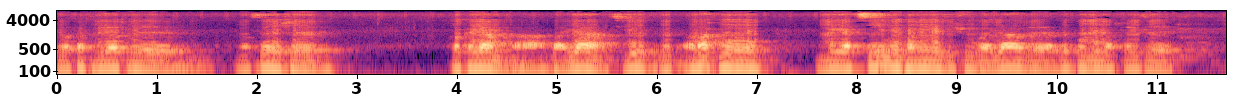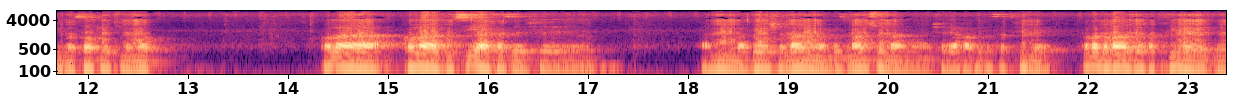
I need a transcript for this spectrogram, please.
זה הופך להיות נושא שלא קיים, הבעיה, המציאות. אנחנו מייצרים לפעמים איזושהי בעיה, וזה בונים אחרי זה פילוסופיות שלמות. כל, כל הדו-שיח הזה, שאני, הדור שלנו, בזמן שלנו, שייך אבידס התפילה, כל הדבר הזה לכתחילה זה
